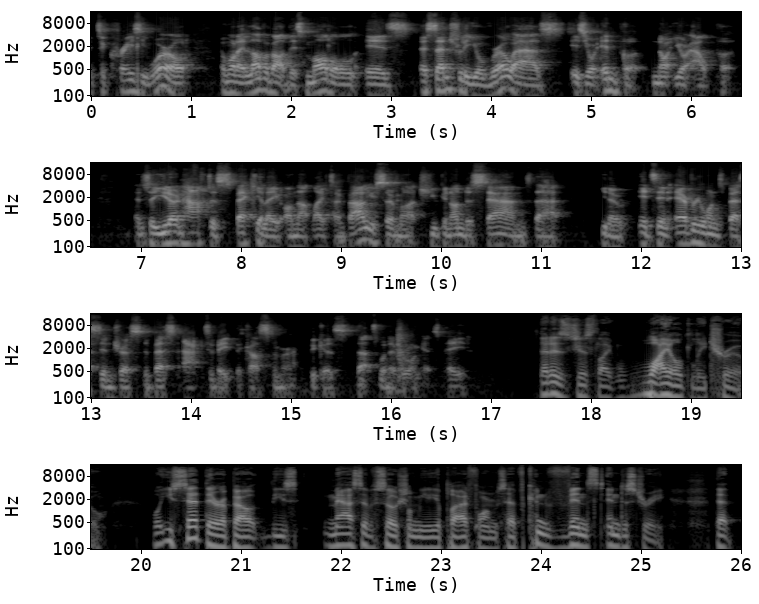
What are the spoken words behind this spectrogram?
It's a crazy world. And what I love about this model is essentially your ROAS is your input, not your output. And so you don't have to speculate on that lifetime value so much. You can understand that, you know, it's in everyone's best interest to best activate the customer because that's when everyone gets paid. That is just like wildly true. What you said there about these massive social media platforms have convinced industry that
